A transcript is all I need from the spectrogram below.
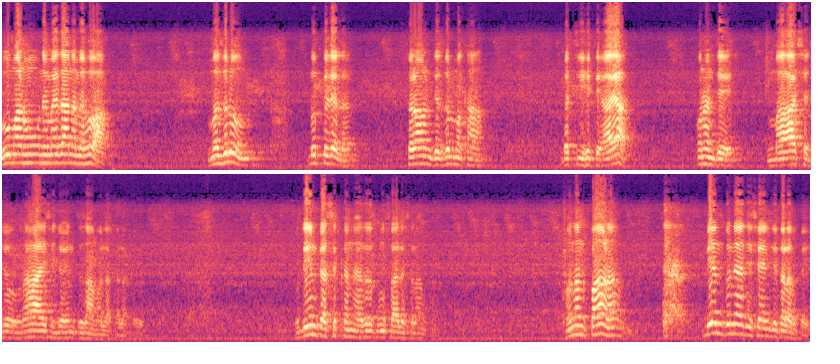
هو ماڻهو ان ميدان ۾ هئا مظلوم ڏتڙيل فرون جي ظلم کان بچي هتي آيا. انهن جي ماش جو رهائش جو انتظام الله تالا ڪيو. دين پيا سکن حضرت موسيٰ کان هنن پاڻ ٻين دنيا جي شين جي طلب ڪئي.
